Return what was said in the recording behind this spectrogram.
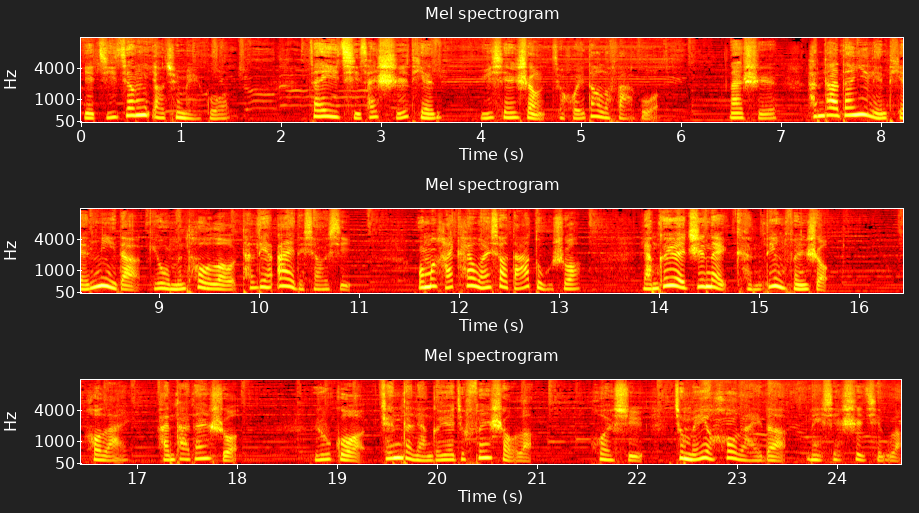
也即将要去美国。在一起才十天，于先生就回到了法国。那时，韩大丹一脸甜蜜地给我们透露他恋爱的消息，我们还开玩笑打赌说，两个月之内肯定分手。后来，韩大丹说，如果真的两个月就分手了，或许就没有后来的那些事情了。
